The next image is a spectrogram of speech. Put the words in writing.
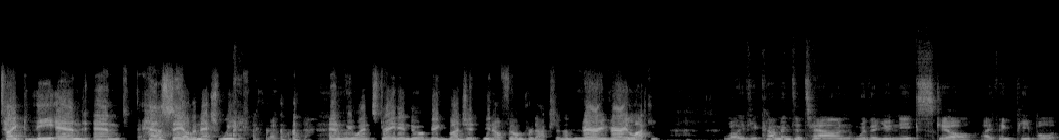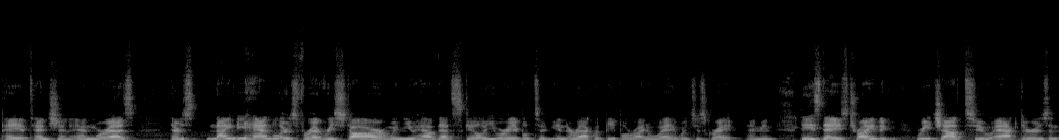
typed the end and had a sale the next week and we went straight into a big budget you know film production i'm very very lucky Well, if you come into town with a unique skill, I think people pay attention. And whereas there's 90 handlers for every star, when you have that skill, you are able to interact with people right away, which is great. I mean, these days, trying to reach out to actors and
